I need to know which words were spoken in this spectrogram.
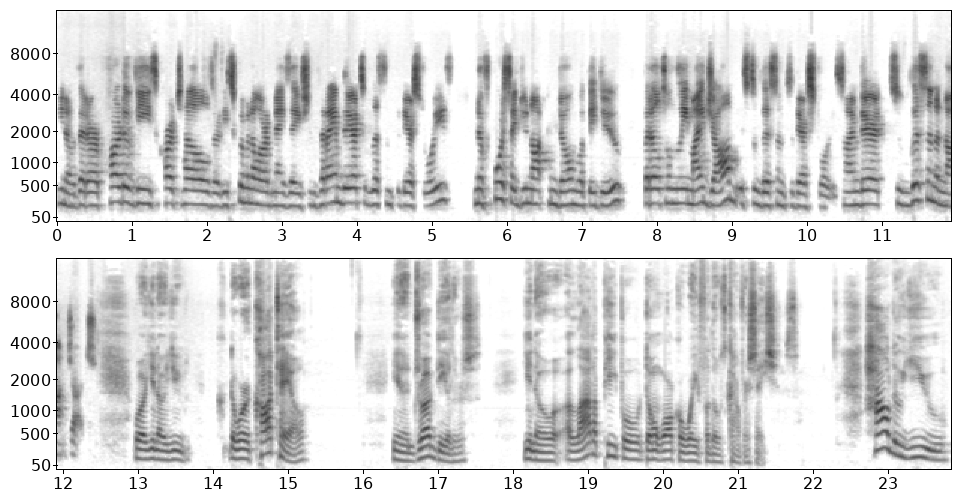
you know, that are part of these cartels or these criminal organizations, that I am there to listen to their stories. And of course, I do not condone what they do, but ultimately my job is to listen to their stories. So I'm there to listen and not judge. Well, you know, you, the word cartel, you know, drug dealers, you know, a lot of people don't walk away for those conversations. How do you,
